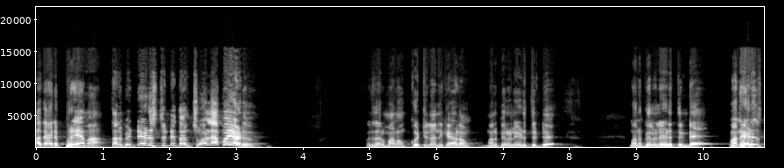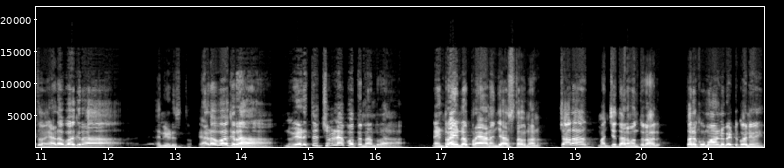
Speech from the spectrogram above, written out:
అది ఆయన ప్రేమ. తన బిడ్డ ఏడుస్తుంటే తను చూడలేకపోయాడు. కొన్నిసార్లు మనం కొట్టినందుకు ఏడం మన పిల్లలు ఏడుతుంటే మన పిల్లలు ఏడుతుంటే మనం ఏడుస్తాం. ఏడవబాకురా అని ఏడుస్తాం. ఏడవబాకురా నువ్వు ఏడితే చూడలేకపోతున్నాను రా నేను ట్రైన్లో ప్రయాణం చేస్తూ ఉన్నాను. చాలా మంచి ధనవంతురాలు. తన కుమారుని పెట్టుకొని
